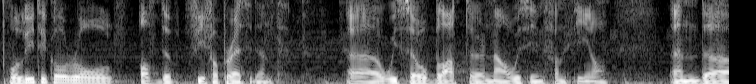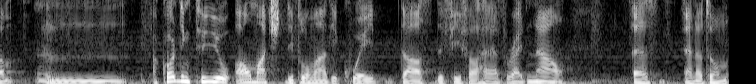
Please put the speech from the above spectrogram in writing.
political role of the FIFA president. Uh, we saw Blatter, now we see Infantino. And uh, mm. according to you, how much diplomatic weight does the FIFA have right now as an, autom-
